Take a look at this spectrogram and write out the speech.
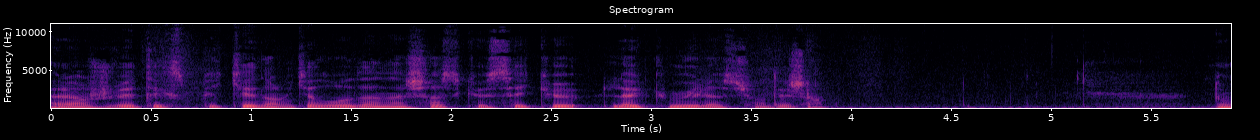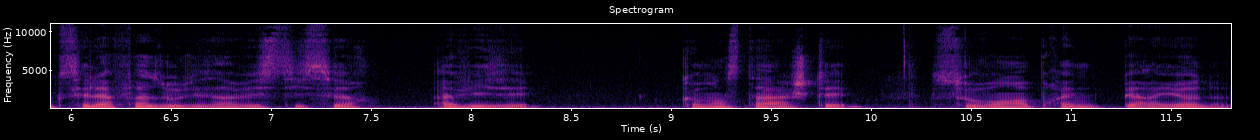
Alors je vais t'expliquer dans le cadre d'un achat ce que c'est que l'accumulation déjà. Donc c'est la phase où les investisseurs avisés commencent à acheter souvent après une période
